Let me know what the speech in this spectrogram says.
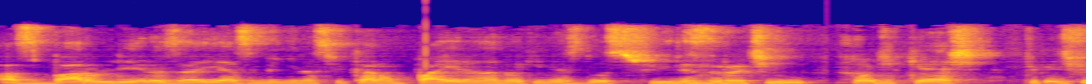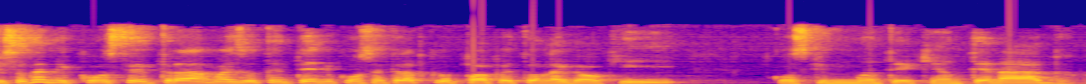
as barulheiras aí, as meninas ficaram pairando aqui, minhas duas filhas, durante o podcast. Fica difícil até me concentrar, mas eu tentei me concentrar porque o papo é tão legal que consegui me manter aqui antenado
